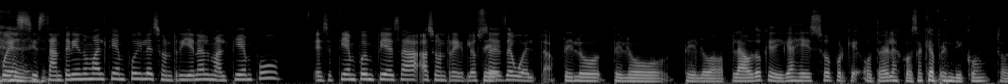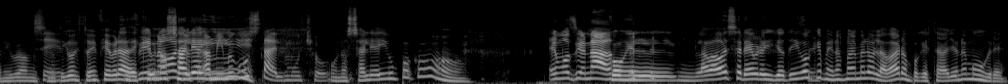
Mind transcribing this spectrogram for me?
Pues si están teniendo mal tiempo y le sonríen al mal tiempo, ese tiempo empieza a sonreírle a Te- ustedes de vuelta. Te lo, te lo, te lo aplaudo que digas eso porque otra de las cosas que aprendí con Tony Robbins, Sí, no te digo que estoy sí. enfiebrada, es Sí, que uno no, yo- sale ahí, A mí me gusta él mucho. uno sale ahí un poco Emocionado. con el lavado de cerebro y yo te digo Sí. que menos mal me lo lavaron porque estaba lleno de mugre.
